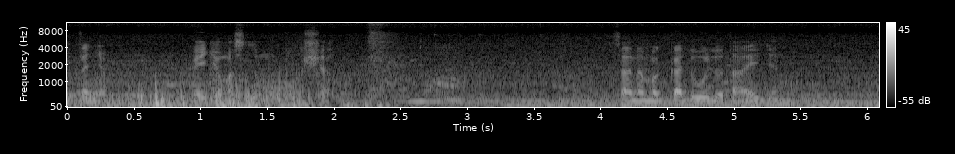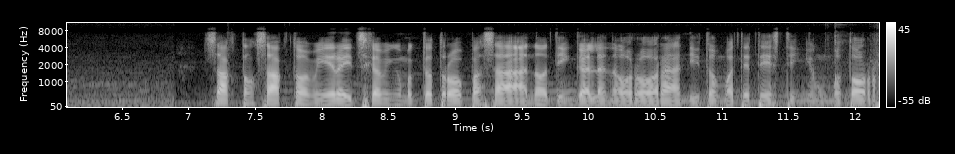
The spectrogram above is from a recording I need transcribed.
Kita nyo. Medyo mas lumubog siya. Sana magkadulo tayo dyan. Saktong-sakto, may rides kaming magtotropa sa ano, Tinggalan Aurora. Dito matetesting yung motor.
